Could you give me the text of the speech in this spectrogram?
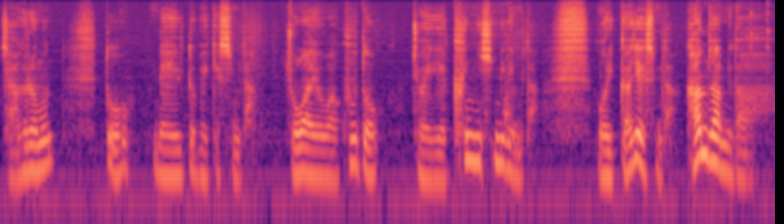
자, 그러면 또 내일 또 뵙겠습니다. 좋아요와 구독 저에게 큰 힘이 됩니다. 여기까지 했습니다. 감사합니다.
